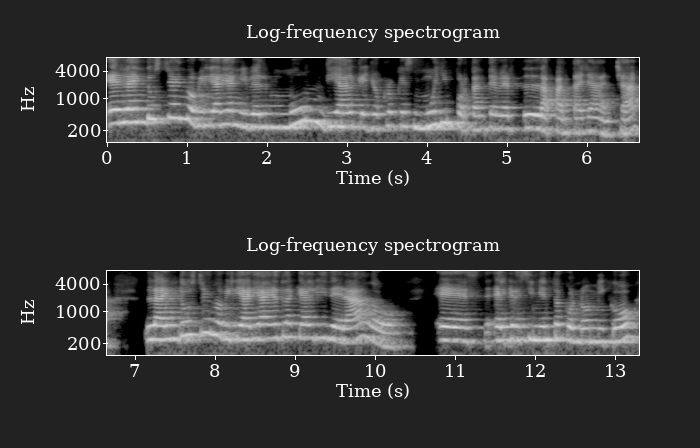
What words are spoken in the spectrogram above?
En la industria inmobiliaria a nivel mundial, que yo creo que es muy importante ver la pantalla ancha, la industria inmobiliaria es la que ha liderado este, el crecimiento económico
